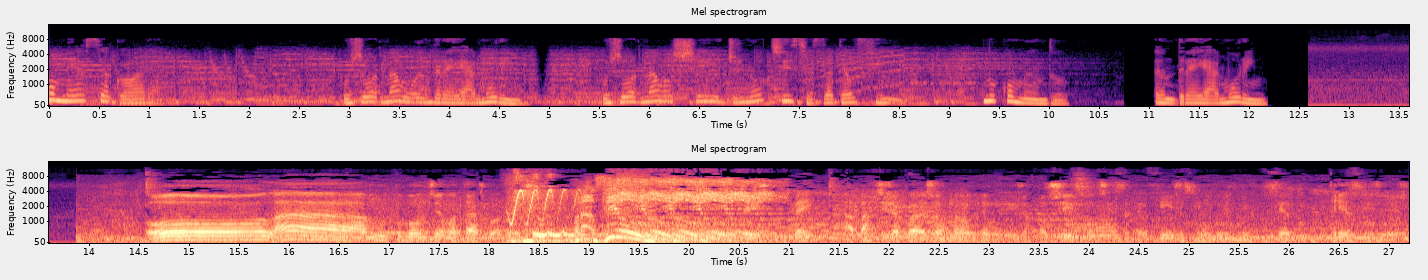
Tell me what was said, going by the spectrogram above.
Começa agora. O Jornal André Amorim. O jornal cheio de notícias até o fim. No comando. André Amorim. Olá! Muito bom dia, boa tarde, boa noite. Brasil! Bem? A partir de agora, Jornal André Amorim, jornal de notícias até o fim, já são 2113 de hoje.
